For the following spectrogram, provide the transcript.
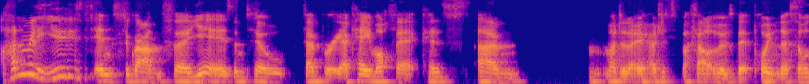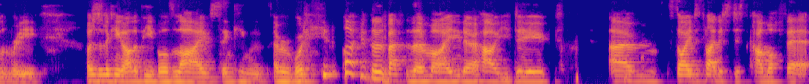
I hadn't really used Instagram for years until February. I came off it because um, I don't know. I just I felt it was a bit pointless. I wasn't really. I was just looking at other people's lives, thinking everybody's lives better than mine. You know how you do. Um, so I decided to just come off it.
